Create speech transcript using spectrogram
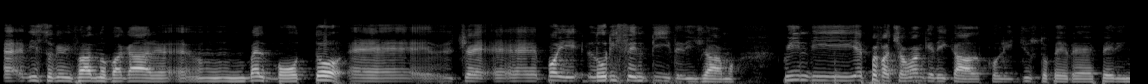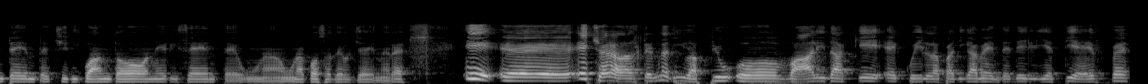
eh, visto che vi fanno pagare eh, un bel botto eh, cioè, poi lo risentite diciamo quindi, e poi facciamo anche dei calcoli, giusto per, per intenderci di quanto ne risente una, una cosa del genere. E, eh, e, c'era l'alternativa più oh, valida che è quella praticamente degli ETF.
